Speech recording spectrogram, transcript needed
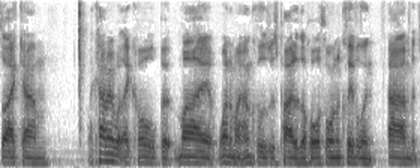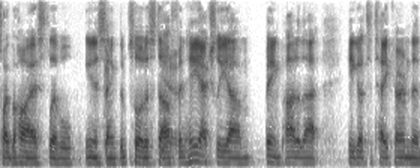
like um I can't remember what they call, but my one of my uncles was part of the Hawthorn equivalent. Um, it's like the highest level inner sanctum sort of stuff, Yeah. and he actually um being part of that, he got to take home the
